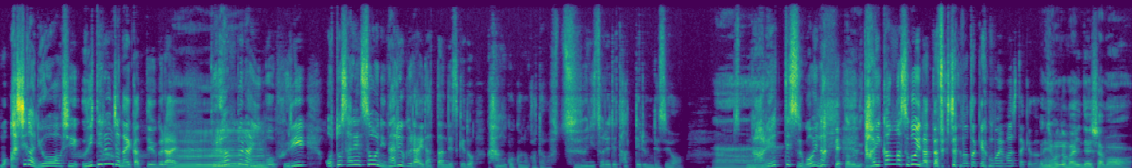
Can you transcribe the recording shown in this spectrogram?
もう足が両足浮いてるんじゃないかっていうぐらい、ブブランブランにもう振り落とされそうになるぐらいだったんですけど、韓国の方は普通にそれで立ってるんですよ。慣れってすごいなって、体感がすごいなって私あの時思いましたけどね。日本の満員電車も、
